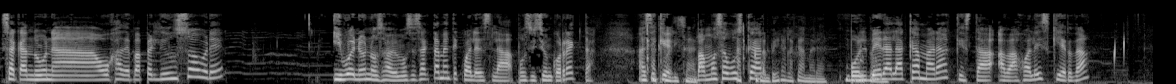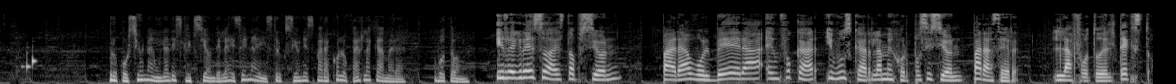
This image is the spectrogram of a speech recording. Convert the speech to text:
sacando una hoja de papel de un sobre y, bueno, no sabemos exactamente cuál es la posición correcta. Así que vamos a buscar Volver a la cámara. volver Botón. a la cámara que está abajo a la izquierda. Proporciona una descripción de la escena e instrucciones para colocar la cámara. Botón. y regreso a esta opción para volver a enfocar y buscar la mejor posición para hacer la foto del texto.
